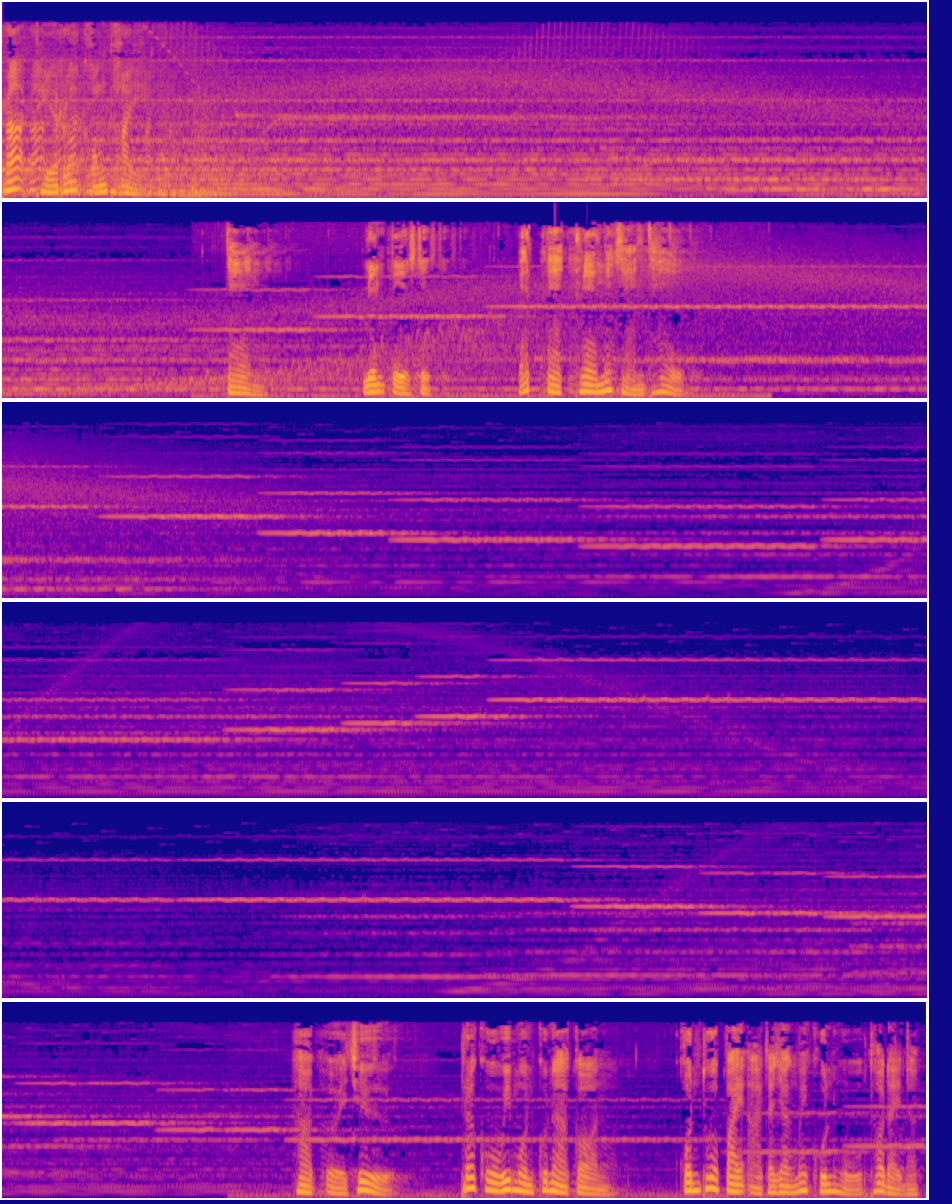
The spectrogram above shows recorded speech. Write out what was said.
พระเถระของไทย ตอนหลวงปู่สุขวัดปากคลองมะขามเท่า เอ่ยชื่อ พระครูวิมลคุณากร คนทั่วไปอาจจะยังไม่คุ้นหูเท่าใดนัก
